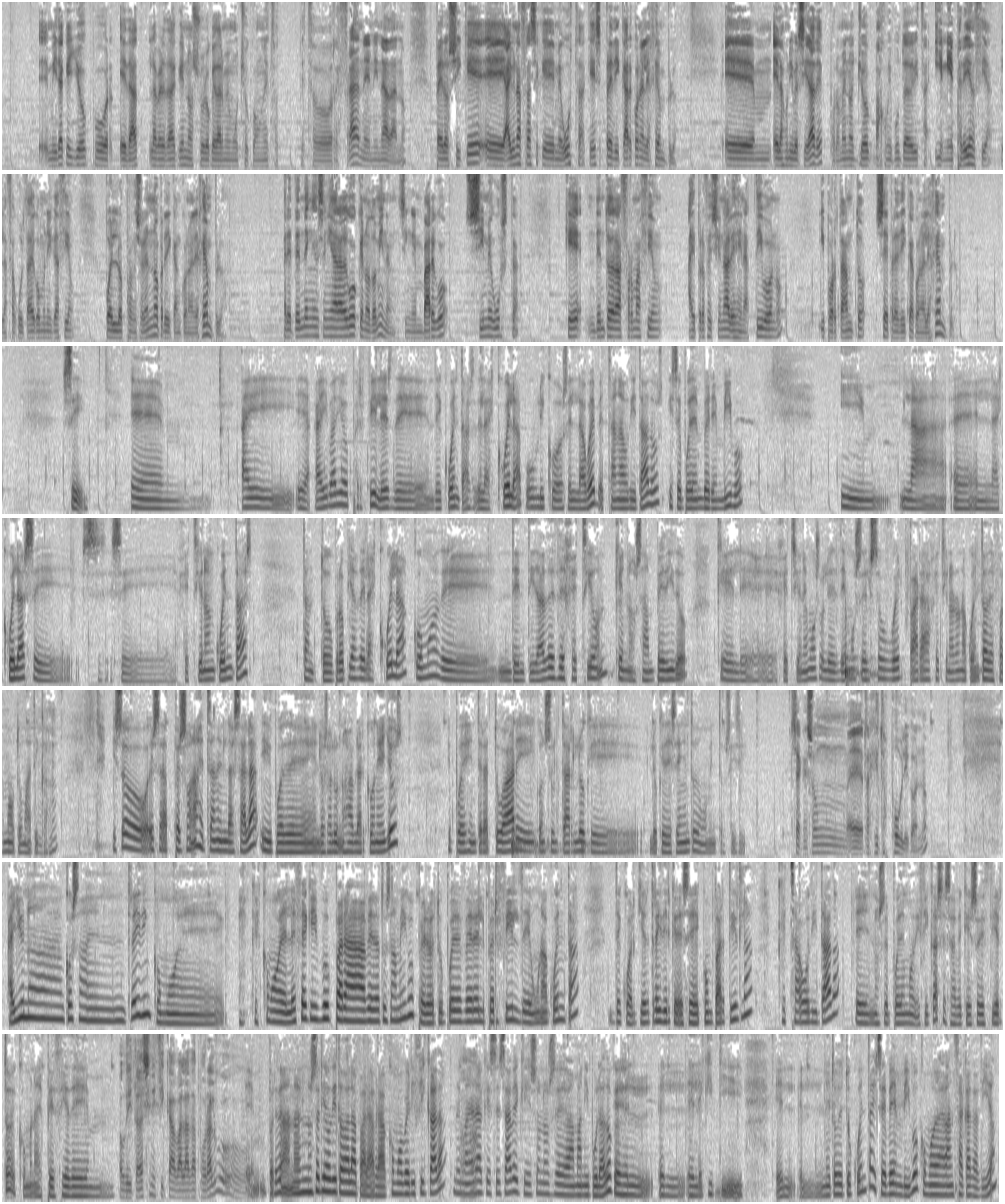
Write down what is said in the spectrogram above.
eh, mira que yo por edad, la verdad que no suelo quedarme mucho con estos estos refranes ni nada, ¿no? Pero sí que eh, hay una frase que me gusta, que es predicar con el ejemplo. Eh, en las universidades, por lo menos yo, bajo mi punto de vista y en mi experiencia, en la Facultad de Comunicación, pues los profesores no predican con el ejemplo. Pretenden enseñar algo que no dominan. Sin embargo, sí me gusta que dentro de la formación hay profesionales en activo, ¿no? Y por tanto se predica con el ejemplo. Sí. Eh, hay, hay varios perfiles de, de, cuentas de la escuela públicos en la web, están auditados y se pueden ver en vivo. Y la, eh, en la escuela se, se, gestionan cuentas tanto propias de la escuela como de, de, entidades de gestión que nos han pedido que le gestionemos o les demos el software para gestionar una cuenta de forma automática. Uh -huh. Eso, esas personas están en la sala y pueden los alumnos hablar con ellos y puedes interactuar y consultar lo que lo que deseen en todo momento, sí, sí. O sea, que son eh, registros públicos, ¿no? Hay una cosa en trading como eh, que es como el FX Book para ver a tus amigos, pero tú puedes ver el perfil de una cuenta de cualquier trader que desee compartirla que está auditada, eh, no se puede modificar, se sabe que eso es cierto, es como una especie de... ¿Auditada significa avalada por algo? Eh, perdona, no, no, sería auditada la palabra, como verificada, de Ajá. manera que se sabe que eso no se ha manipulado, que es el, el, el equity, el, el neto de tu cuenta y se ve en vivo cómo avanza cada día.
